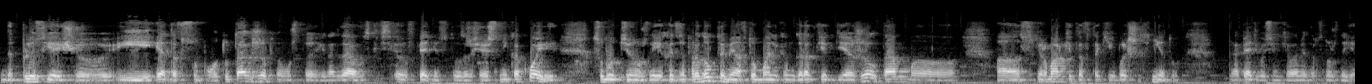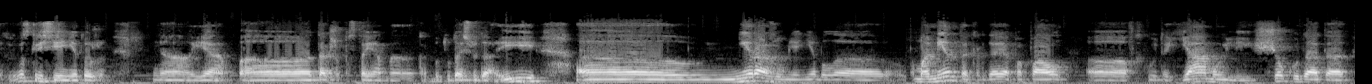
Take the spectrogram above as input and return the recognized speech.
Да плюс я еще и это в субботу также, потому что иногда в пятницу ты возвращаешься никакой, и в субботу тебе нужно ехать за продуктами, а в том маленьком городке, где я жил, там э, э, супермаркетов таких больших нету. Опять 8 километров нужно ехать. В воскресенье тоже э, я э, также постоянно как бы туда-сюда. И э, ни разу у меня не было момента, когда я попал в какую-то яму или еще куда-то.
